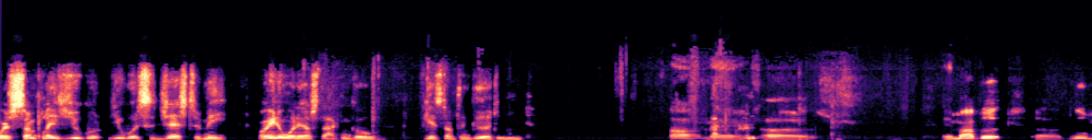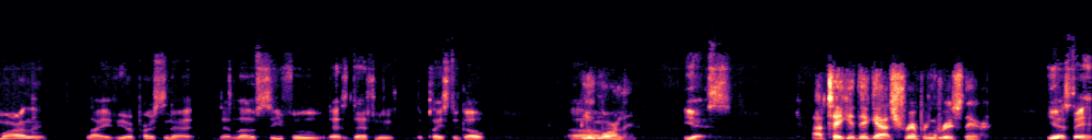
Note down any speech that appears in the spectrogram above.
where's some place you you would suggest to me or anyone else that I can go get something good to eat? Oh man, uh, in my book, uh, Blue Marlin. Like if you're a person that that loves seafood, that's definitely the place to go. Um, Blue Marlin. Yes. I take it they got shrimp and grits there. Yes, they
